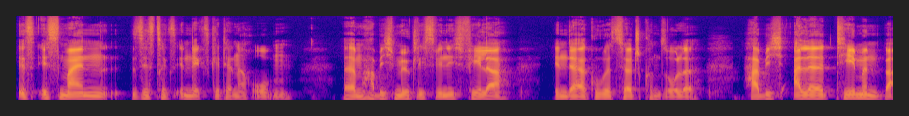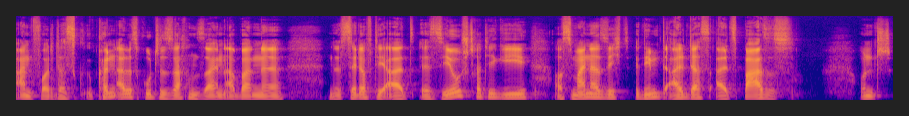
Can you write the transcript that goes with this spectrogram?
ist, ist mein Sistrix-Index geht ja nach oben? Ähm, Habe ich möglichst wenig Fehler in der Google Search Konsole? Habe ich alle Themen beantwortet? Das können alles gute Sachen sein, aber eine, eine State-of-the-Art SEO-Strategie aus meiner Sicht nimmt all das als Basis und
